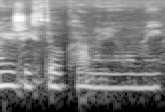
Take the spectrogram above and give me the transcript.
Why is she still commenting on me?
